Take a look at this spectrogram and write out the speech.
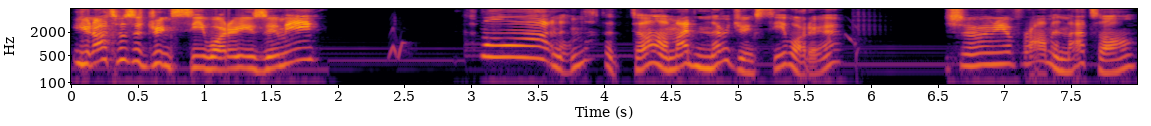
You're not supposed to drink seawater, Izumi? Come on, I'm not that dumb. I'd never drink seawater. Just remind me of ramen, that's all.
